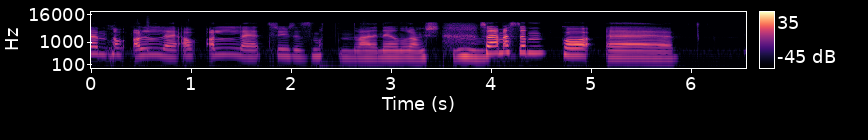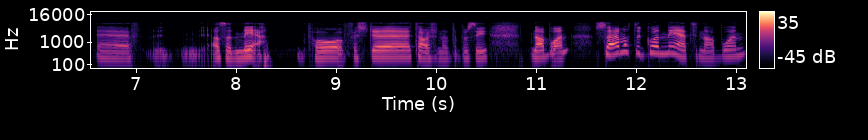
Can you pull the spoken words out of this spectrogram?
Den av alle, av alle truser så måtte den være neonoransje. Mm. Så jeg mista den på uh, uh, Altså ned på første etasjen, holdt jeg på å si, naboen. Så jeg måtte gå ned til naboen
